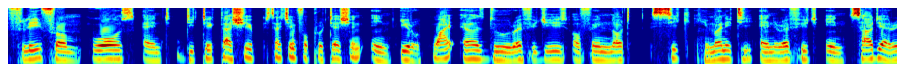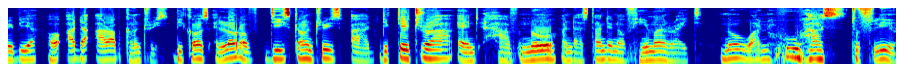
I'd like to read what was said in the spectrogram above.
flee from wars and dictatorship searching for protection in Europe. Why else do refugees often not seek humanity and refuge in Saudi Arabia or other Arab countries because a lot of these countries are dictatorial and have no understanding of human rights. No one who has to flee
